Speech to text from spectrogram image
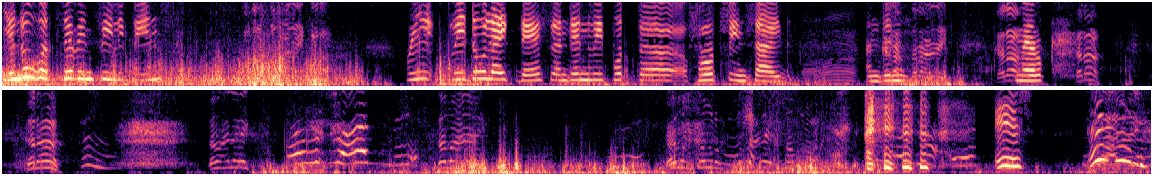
You know. What's there in Philippines we we do like this and then we put the fruits inside and then طلع عليك كرم milk كرم كرم طلع عليك طلع عليك يلا صورة طلع عليك صورة ايش طلع عليك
